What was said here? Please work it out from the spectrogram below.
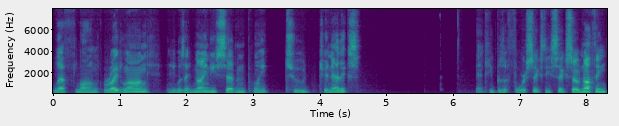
Left long, right long, and he was a 97.2 genetics. And he was a 466, so nothing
